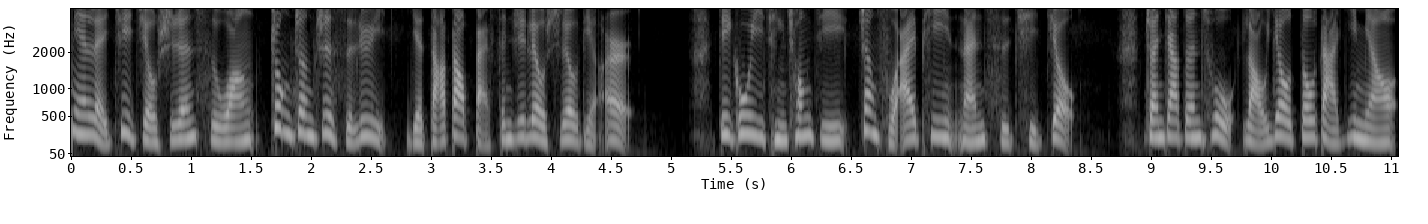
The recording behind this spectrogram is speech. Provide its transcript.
年累计九十人死亡，重症致死率也达到百分之六十六点二。低估疫情冲击，政府 IP 难辞其咎。专家敦促老幼都打疫苗，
